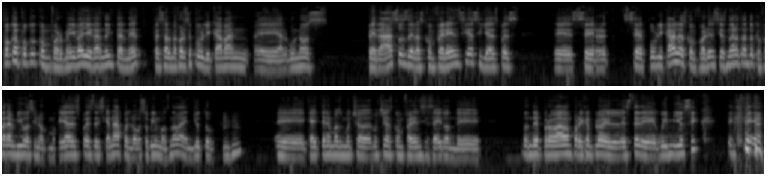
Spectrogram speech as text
poco a poco, conforme iba llegando internet, pues a lo mejor se publicaban eh, algunos pedazos de las conferencias y ya después eh, se, se, publicaban las conferencias. No era tanto que fueran vivos, sino como que ya después decían, ah, pues lo subimos, ¿no? En YouTube. Eh, que ahí tenemos muchas conferencias ahí donde, donde probaban, por ejemplo, el este de Wii Music, que,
